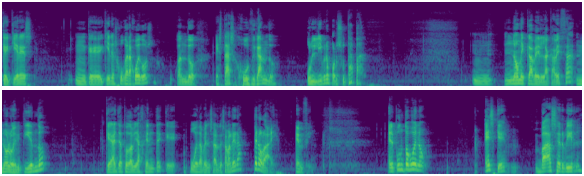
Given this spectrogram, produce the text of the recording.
que quieres. Mm, que quieres jugar a juegos cuando estás juzgando un libro por su tapa. Mm, no me cabe en la cabeza, no lo entiendo que haya todavía gente que pueda pensar de esa manera, pero la hay. En fin. El punto bueno es que va a servir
